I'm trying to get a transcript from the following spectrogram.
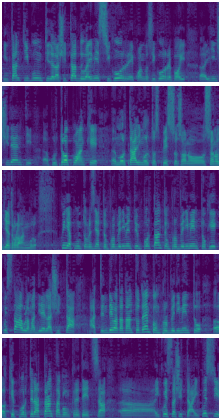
in tanti punti della città dove ahimè si corre e quando si corre poi eh, gli incidenti eh, purtroppo anche eh, mortali molto spesso sono, sono dietro l'angolo. Quindi appunto Presidente è un provvedimento importante, un provvedimento che quest'Aula, ma direi la città, attendeva da tanto tempo, è un provvedimento eh, che porterà tanta concretezza eh, in questa città. In questi,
